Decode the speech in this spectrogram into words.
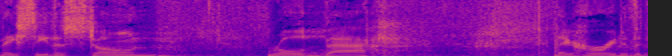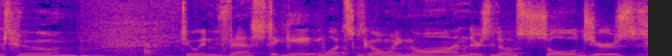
They see the stone rolled back. They hurry to the tomb to investigate what's going on. There's no soldiers.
